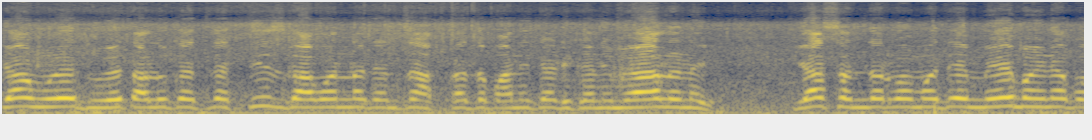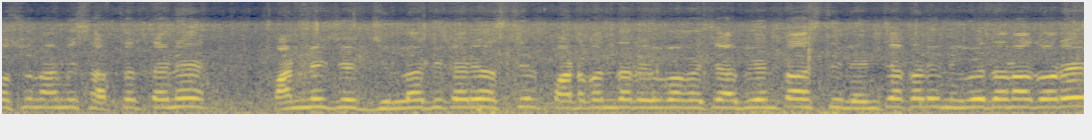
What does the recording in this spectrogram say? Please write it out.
त्यामुळे धुळे तालुक्यातल्या तीस गावांना त्यांचं हक्काचं पाणी त्या ठिकाणी मिळालं नाही. या संदर्भामध्ये मे महिन्यापासून आम्ही सातत्याने पाणी जे जिल्हाधिकारी असतील पाटबंधारे विभागाचे अभियंता असतील यांच्याकडे निवेदनाद्वारे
